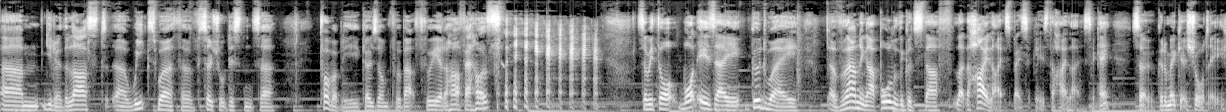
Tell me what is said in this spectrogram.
um, you know the last uh, week's worth of Social Distancer probably goes on for about three and a half hours. so we thought, what is a good way of rounding up all of the good stuff, like the highlights, basically, it's the highlights, okay? So, gonna make it a shorty.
